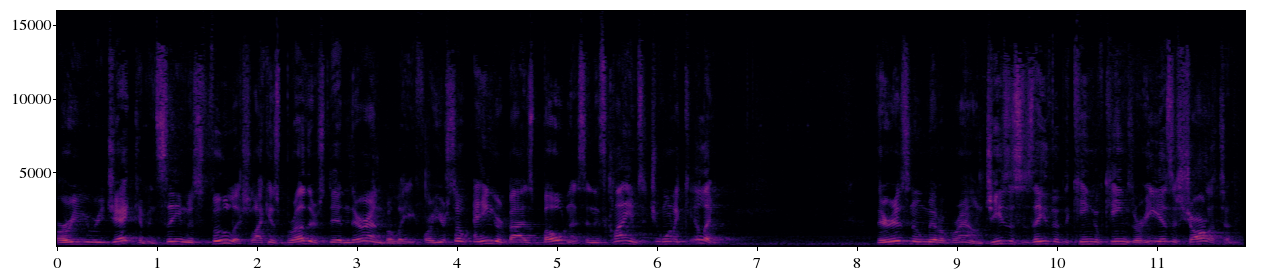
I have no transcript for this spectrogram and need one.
or you reject him and see him as foolish, like his brothers did in their unbelief, or you're so angered by his boldness and his claims that you want to kill him. There is no middle ground. Jesus is either the King of Kings or he is a charlatan.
